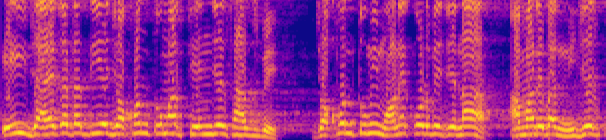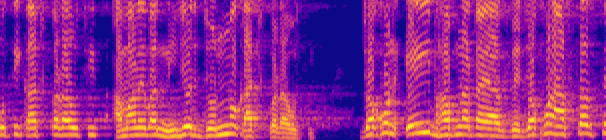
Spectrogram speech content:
এই জায়গাটা দিয়ে যখন তোমার চেঞ্জেস আসবে যখন তুমি মনে করবে যে না, আমার এবার নিজের প্রতি কাজ করা উচিত, আমার এবার নিজের জন্য কাজ করা উচিত, যখন এই ভাবনাটায় আসবে, যখন আস্তে আস্তে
